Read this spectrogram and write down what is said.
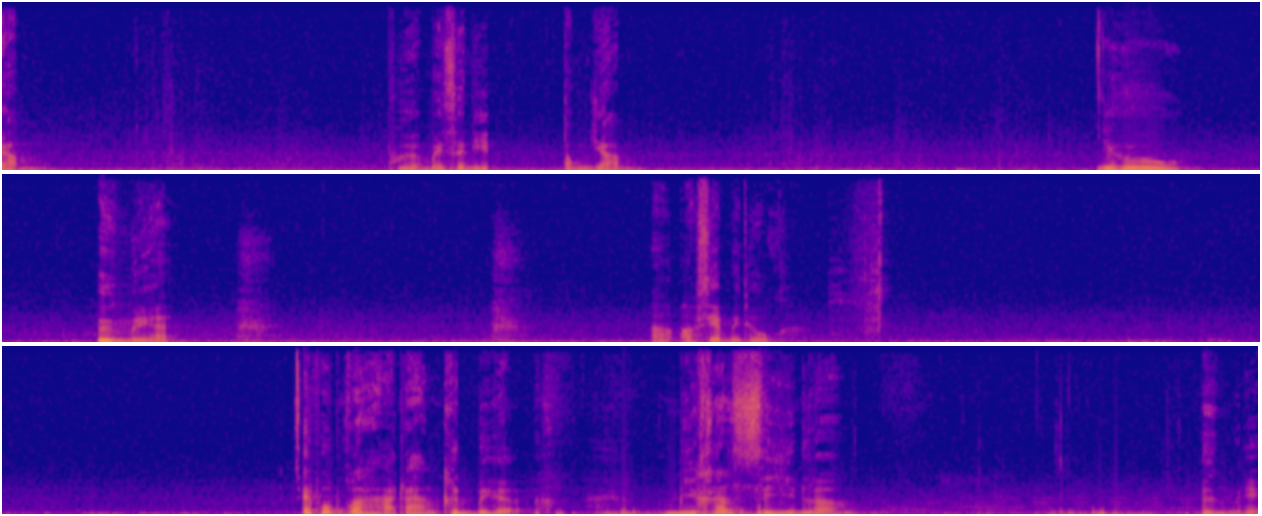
ย้ำ เผื่อไม่สนิทต้องย้ำยูฮูอึ้งไปดิฮะเอาเอาเสียบไม่ถูก ไอ้ผมก็หาทางขึ้นไปเหอะ มีคัสซีนเหรอ อึ้งไปดิ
